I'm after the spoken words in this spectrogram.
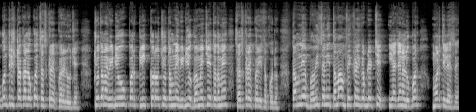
ઓગણત્રીસ ટકા લોકોએ સબસ્ક્રાઇબ કરેલું છે. જો તમે વીડિયો ઉપર ક્લિક કરો છો, તમને વીડિયો ગમે છે, તો તમે સબસ્ક્રાઇબ કરી શકો છો. તમને ભવિષ્યની તમામ શૈક્ષણિક અપડેટ છે એ આ ચેનલ ઉપર મળતી રહેશે.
